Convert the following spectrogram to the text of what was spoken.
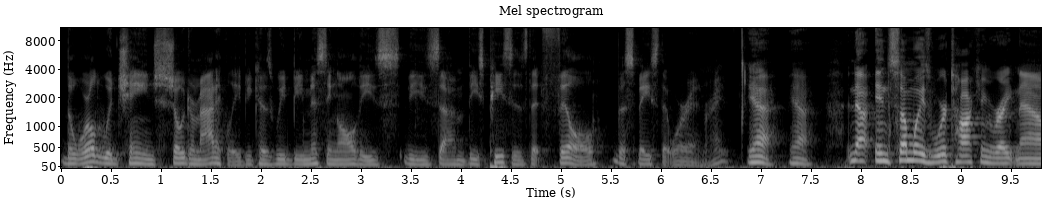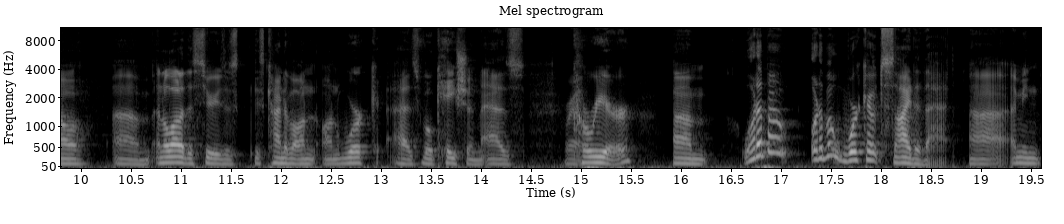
the world would change so dramatically because we'd be missing all these these um, these pieces that fill the space that we're in, right? Yeah, yeah. Now, in some ways, we're talking right now, um, and a lot of this series is, is kind of on on work as vocation, as Right. career. Um, what about what about work outside of that? Uh, I mean,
